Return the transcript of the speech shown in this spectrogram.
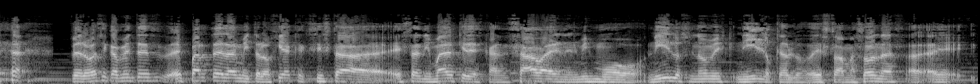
pero básicamente es, es, parte de la mitología que exista este animal que descansaba en el mismo Nilo, si no me Nilo que hablo, esto, Amazonas. Eh,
